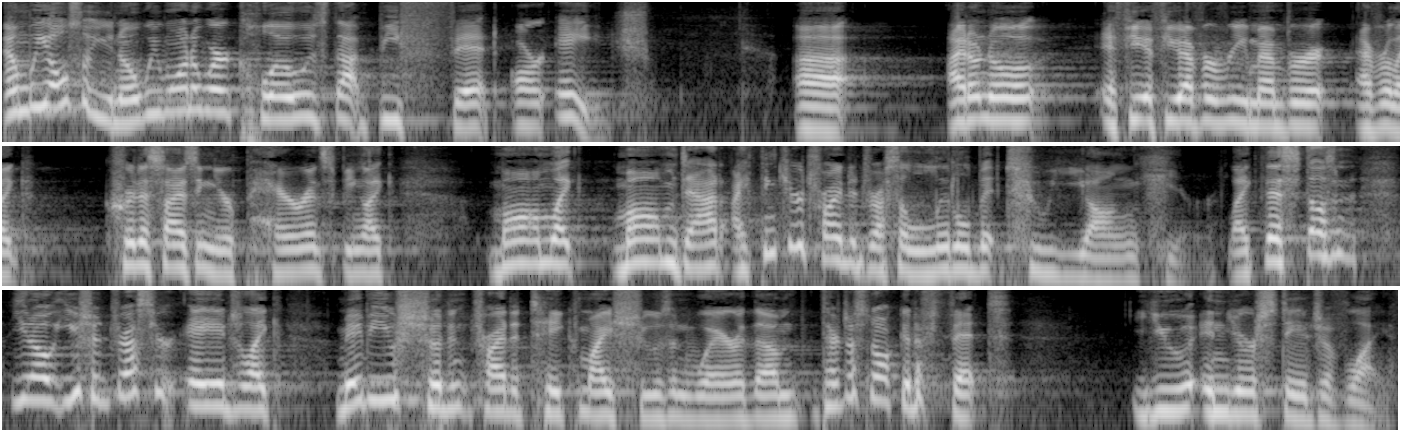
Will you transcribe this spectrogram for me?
And we also, you know, we want to wear clothes that befit our age. Uh, I don't know if you, if you ever remember ever like criticizing your parents, being like, Mom, like, Mom, Dad, I think you're trying to dress a little bit too young here. Like, this doesn't, you know, you should dress your age. Like, maybe you shouldn't try to take my shoes and wear them. They're just not going to fit you in your stage of life.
